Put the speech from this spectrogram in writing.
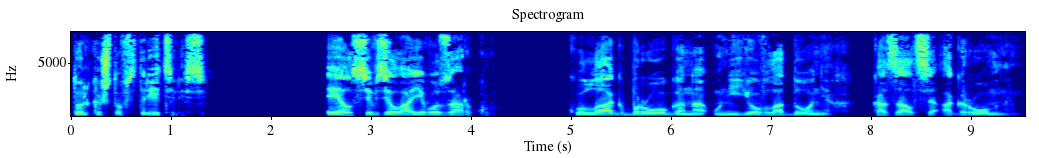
только что встретились. Элси взяла его за руку. Кулак Брогана у нее в ладонях казался огромным,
